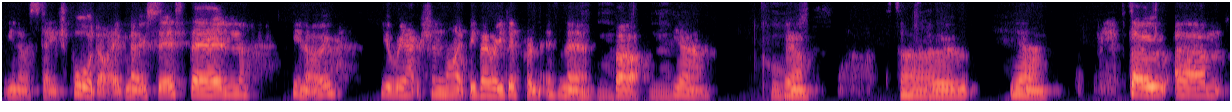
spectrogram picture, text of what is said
you know, a stage four diagnosis, then you know your reaction might be very different, isn't it? Yeah. But yeah. yeah. Cool. Yeah. So yeah. So um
